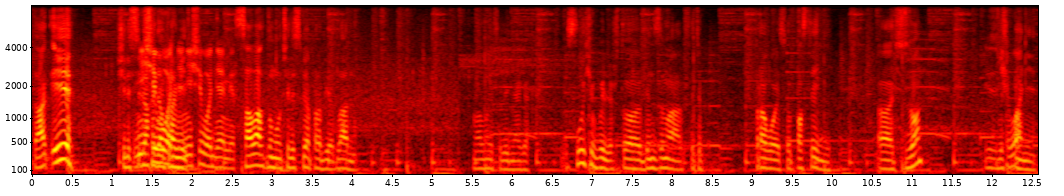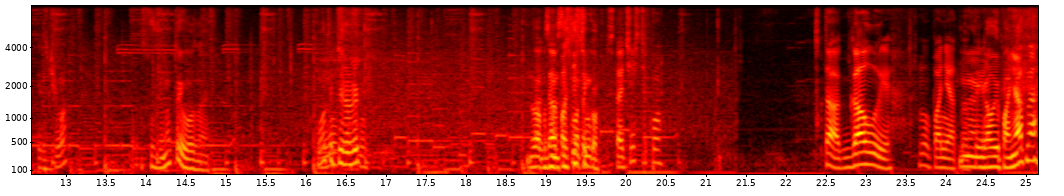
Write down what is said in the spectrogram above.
Так, и... Через себя Не хотел сегодня, пробить. не сегодня, Амир. Салах думал, через себя пробьет, ладно. Волнуется бедняга. Слухи были, что Бензема, кстати, проводит свой последний э, сезон. Из-за В чего? Испании. Из-за чего? Слушай, ну кто его знает? Вот Ну, и перерыв. слушай, Давай Тогда посмотрим посмотрим статистику. статистику. Так, голы. Ну, понятно. Ну, ты- Голы понятно.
